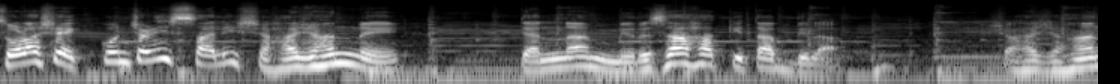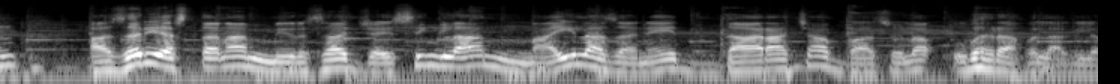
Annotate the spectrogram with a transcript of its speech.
सोळाशे एकोणचाळीस साली शहाजहानने त्यांना मिर्झा हा किताब दिला. शहाजहान आजारी असताना मिर्झा जयसिंगला नाईलाजाने दाराच्या बाजूला उभं राहावं लागलं.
